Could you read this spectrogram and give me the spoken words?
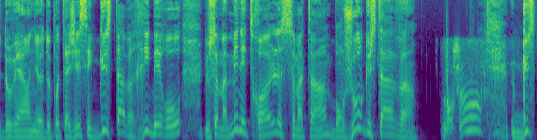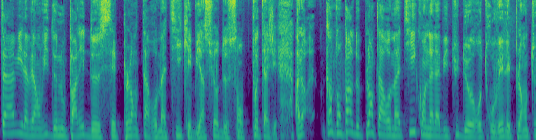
d'Auvergne de potager. C'est Gustave Ribeiro. Nous sommes à Ménétrol ce matin. Bonjour Gustave. Bonjour. Gustave, il avait envie de nous parler de ses plantes aromatiques et bien sûr de son potager. Alors, quand on parle de plantes aromatiques, on a l'habitude de retrouver les plantes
